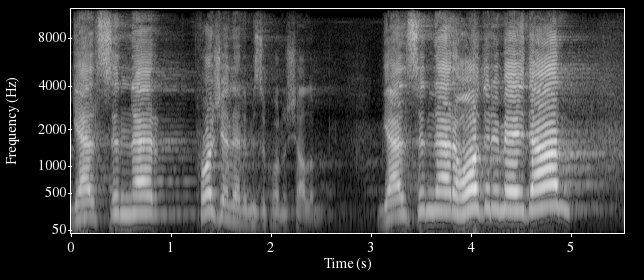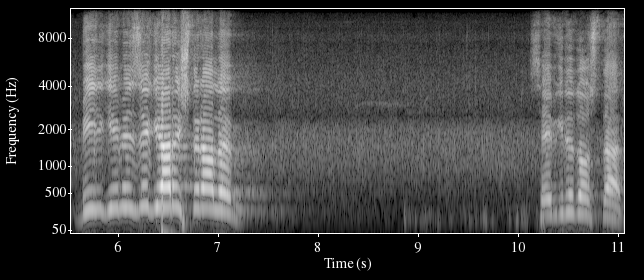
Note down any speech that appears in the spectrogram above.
gelsinler projelerimizi konuşalım. Gelsinler hodri meydan bilgimizi yarıştıralım. Sevgili dostlar,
